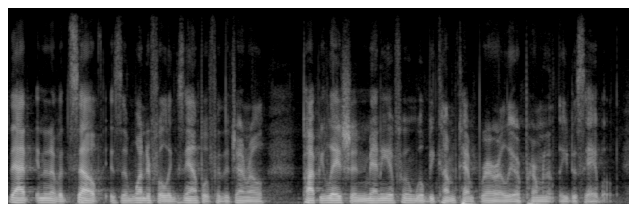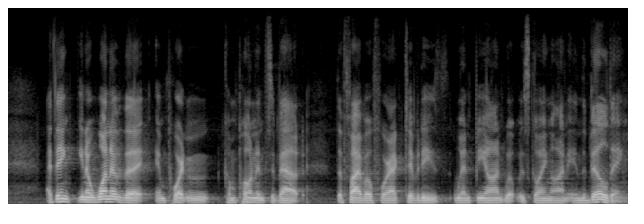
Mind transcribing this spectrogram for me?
that in and of itself is a wonderful example for the general population, many of whom will become temporarily or permanently disabled. I think, you know, one of the important components about the 504 activities went beyond what was going on in the building.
